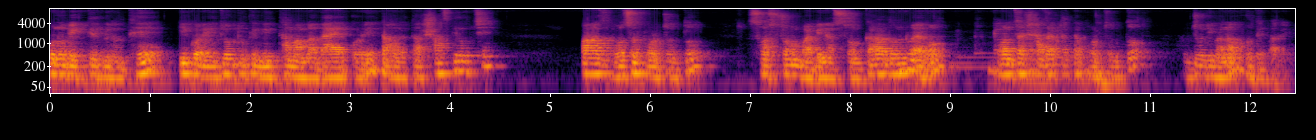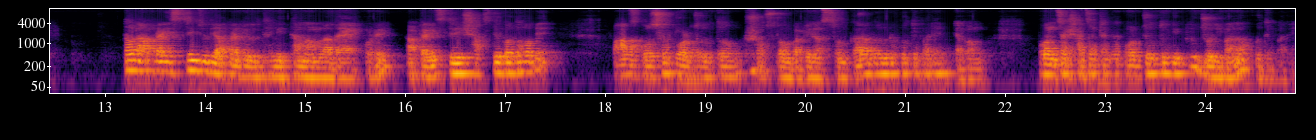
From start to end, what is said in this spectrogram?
কোনো ব্যক্তির বিরুদ্ধে কি করে যৌতুকের মিথ্যা মামলা দায়ের করে, তাহলে তার শাস্তি হচ্ছে পাঁচ বছর পর্যন্ত সশ্রম বা বিনাশ্রম কারাদণ্ড এবং পঞ্চাশ হাজার টাকা পর্যন্ত জরিমানা হতে পারে। তাহলে আপনার স্ত্রী যদি আপনার বিরুদ্ধে মিথ্যা মামলা দায়ের করে, আপনার স্ত্রীর শাস্তি কত হবে? পাঁচ বছর পর্যন্ত সশ্রম বা বিনাশ্রম কারাদণ্ড হতে পারে এবং পঞ্চাশ হাজার টাকা পর্যন্ত কিন্তু জরিমানা হতে পারে।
